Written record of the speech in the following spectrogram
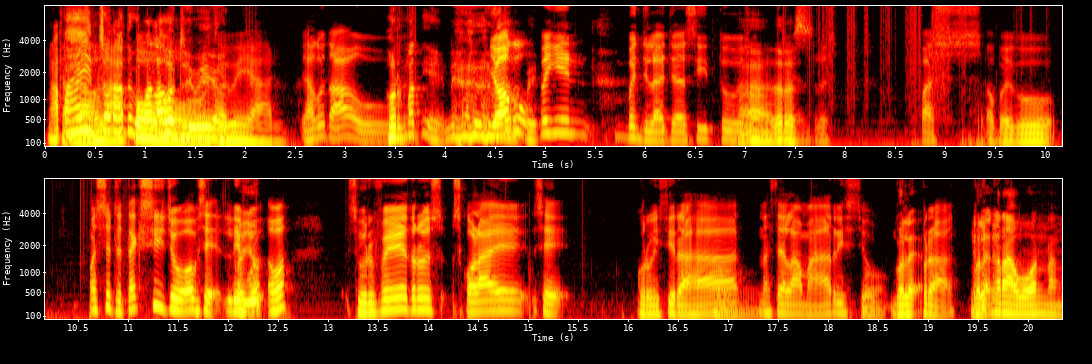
Ngapain cuk kepala apa? dhewe ya. Dewean. Ya aku tahu. Hormat ya ini. ya aku pengen menjelajah situ Ah, terus? terus pas apa itu pas deteksi cow apa sih libur iya? apa survei terus sekolahnya si kurang istirahat nah setelah maris Oh, cow golek brak golek ngerawon nang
